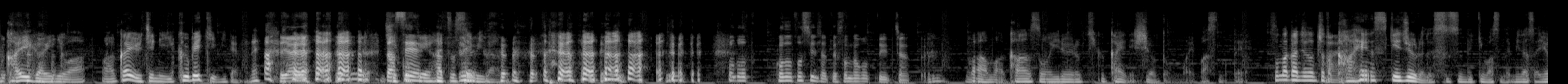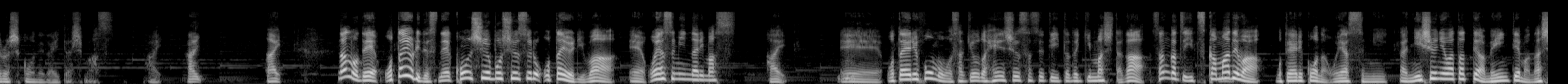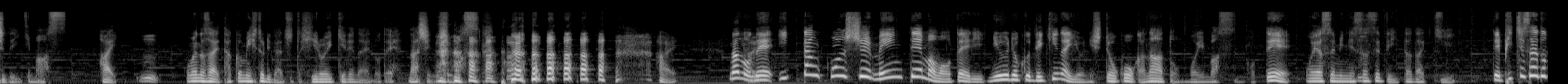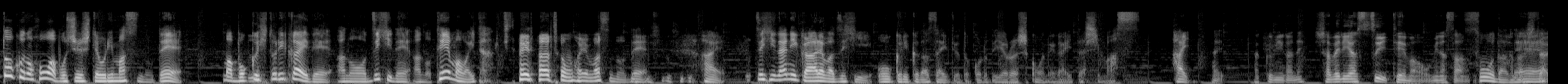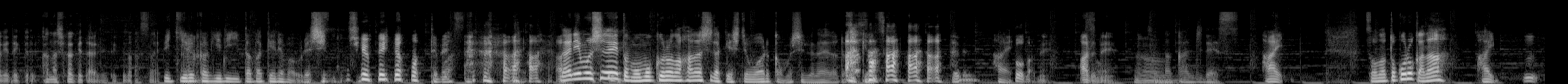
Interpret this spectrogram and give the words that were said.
海外には若いうちに行くべきみたいなね、いやいや、自己啓発セミナー。この、この年になってそんなこと言っちゃう。まあまあ、感想をいろいろ聞く回にしようと思いますので、そんな感じのちょっと可変スケジュールで進んでいきますので、皆さんよろしくお願いいたします。はい。はい。はい。なので、お便りですね、今週募集するお便りは、えーお休みになります。はい。えーお便りフォームを先ほど編集させていただきましたが、3月5日まではお便りコーナーお休み。2週にわたってはメインテーマなしでいきます。はい。うん。ごめんなさい。匠一人ではちょっと拾いきれないので、なしにします。はい。なので、一旦今週メインテーマはお便り入力できないようにしておこうかなと思いますので、お休みにさせていただき、で、ピッチサイドトークの方は募集しておりますので、まあ僕一人会で、あの、ぜひね、あの、テーマはいただきたいなと思いますので、はい。ぜひ何かあればぜひお送りくださいというところでよろしくお願いいたします。はい。匠がね、喋りやすいテーマを皆さんそうだ話してあね。げてく、話しかけてあげてください。できる限りいただければ嬉しいと自分に思ってます。何もしないとももクロの話だけして終わるかもしれないので、お気をつけてはい。そうだね。あるね。うそんな感じです。はい。そんなところかな。はい。うん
